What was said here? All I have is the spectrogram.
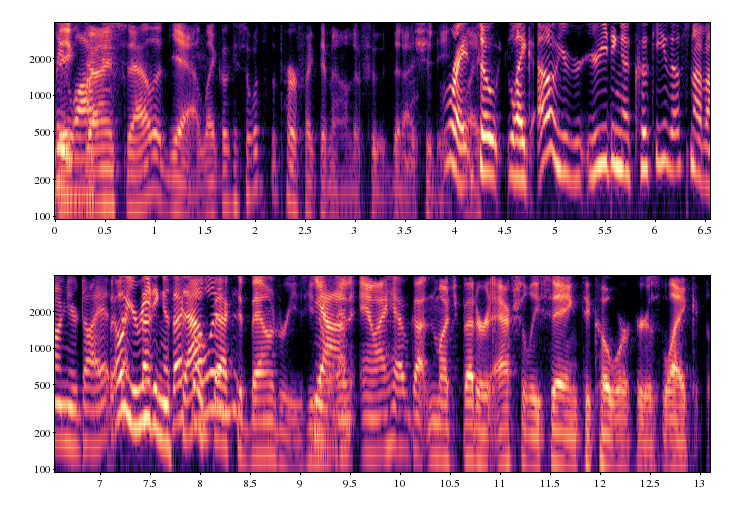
big Goldilocks. giant salad? Yeah, like okay, so what's the perfect amount of food that I should eat? Right. Like, so like, oh, you're you're eating a cookie? That's not on your diet. Oh, that- you're that- eating a that salad? goes back to boundaries, you know. Yeah. And and I have gotten much better at actually saying to coworkers, like,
